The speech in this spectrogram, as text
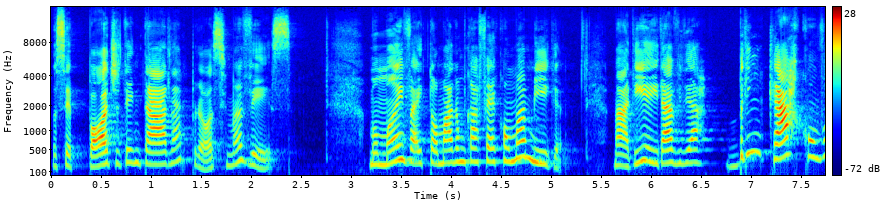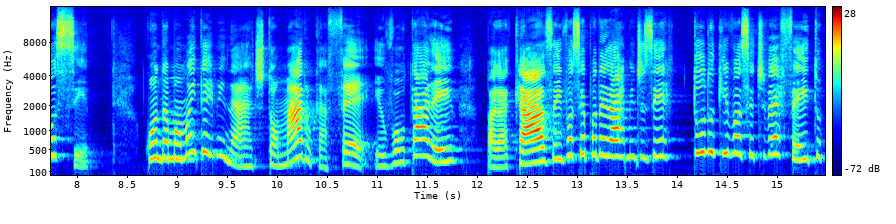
Você pode tentar na próxima vez. Mamãe vai tomar um café com uma amiga. Maria irá vir brincar com você. Quando a mamãe terminar de tomar o café, eu voltarei para casa e você poderá me dizer tudo o que você tiver feito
